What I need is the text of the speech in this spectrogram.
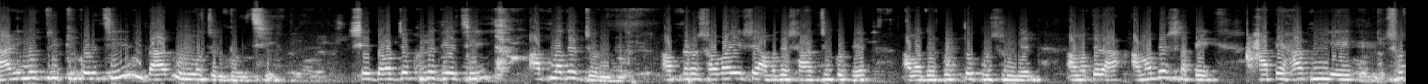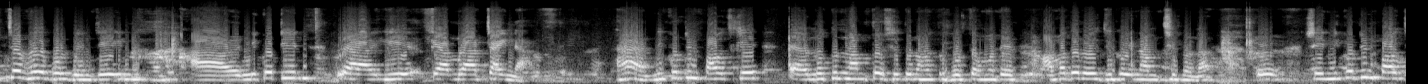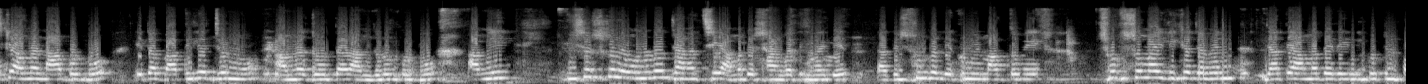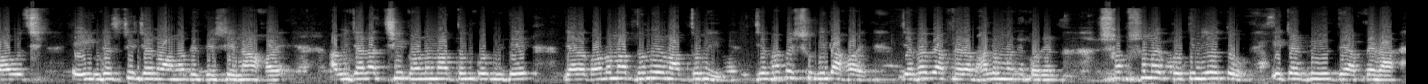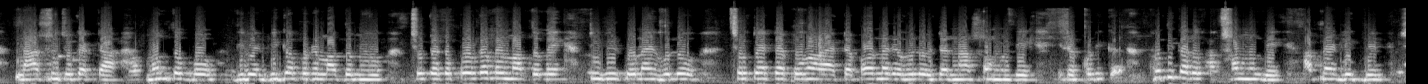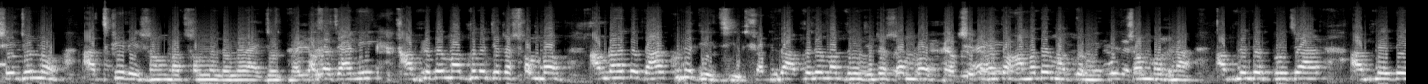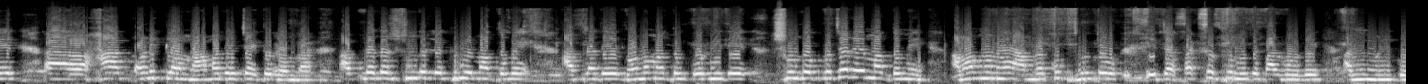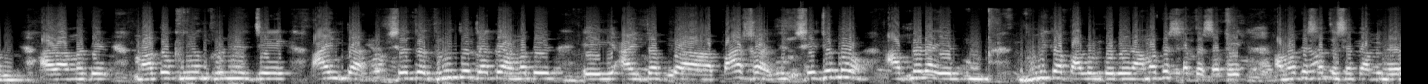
নারী মৈত্রী কি করেছি? দ্বার উন্মোচন করেছি। সে দরজা খুলে দিয়েছি আপনাদের জন্য। আপনারা সবাই এসে আমাদের সাহায্য করবেন, আমাদের বক্তব্য শুনবেন, আমাদের আমাদের সাথে হাতে হাত মিলিয়ে সোচ্চার হয়ে বলবেন যে নিকোটিন ইয়েকে আমরা চাই না। হ্যাঁ নিকোটিন পাউচকে নতুন নাম তো সেজন্য হয়তো বলতে আমাদের আমাদের ওই যুগে নাম ছিল না। সেই নিকোটিন পাউচকে আমরা না করব, এটা বাতিলের জন্য আমরা জোরদার আন্দোলন করব। আমি বিশেষ করে অনুরোধ জানাচ্ছি আমাদের সাংবাদিক ভাইদের, তাদের সুন্দর লেখনের মাধ্যমে সব সময় লিখে যাবেন, যাতে আমাদের এই নিকোটিন পাউচ এই ইন্ডাস্ট্রি যেন আমাদের দেশে না হয়। আমি জানাচ্ছি গণমাধ্যম কর্মীদের, যারা গণমাধ্যমের মাধ্যমে যেভাবে সুবিধা হয়, যেভাবে আপনারা ভালো মনে করেন সব সময় প্রতিনিয়ত এটার বিরুদ্ধে আপনারা না সুযোগ একটা মন্তব্য দিবেন। বিজ্ঞাপনের মাধ্যমে হোক ছোট একটা প্রোগ্রামের মাধ্যমে, টিভির কোনায় হলো, ছোট একটা কোনো, একটা কর্নারে হলো, এটা না সম্বন্ধে, এটা ক্ষতিকা- ক্ষতিকারক সম্বন্ধে আপনারা লিখবেন। সেই জন্য আজকের এই সংবাদ আপনাদের মাধ্যমে যেটা সম্ভব, আমরা হয়তো দ্বার খুলে দিয়েছি, কিন্তু আপনাদের মাধ্যমে যেটা সম্ভব, সেটা হয়তো আমাদের মাধ্যমে সম্ভব না। আপনাদের প্রচার আপনাদের হাত অনেক লম্বা, আমাদের চাইতে লম্বা। আপনাদের সুন্দর লেখনের মাধ্যমে, আপনাদের গণমাধ্যম কর্মীদের সুন্দর প্রচারের মাধ্যমে আমার মনে হয় আমরা খুব দ্রুত এটা সাকসেসফুল হতে পারব বলে আমি মনে করি। আর আমাদের মাদক নিয়ন্ত্রণের যে আইনটা, সেটা দ্রুত যাতে আমাদের এই আইনটা পাশ হয় সেই জন্য আপনারা এর ভূমিকা পালন করবেন আমাদের সাথে সাথে, আমাদের সাথে সাথে আপনারা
